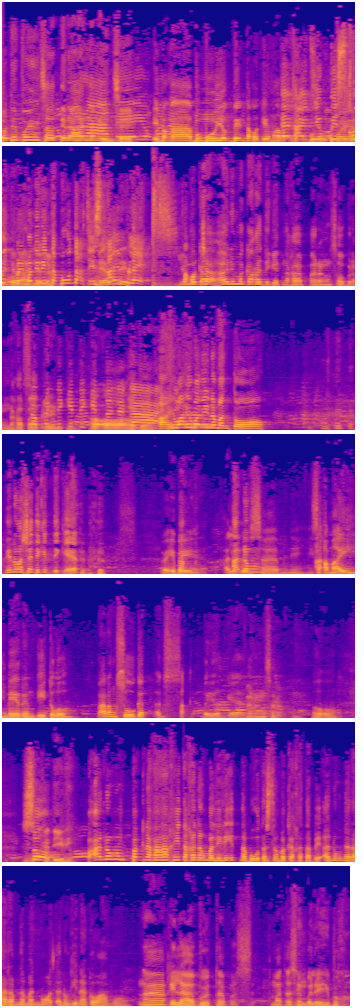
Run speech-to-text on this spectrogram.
Pati po yung sa tirahan ng insect. Yung mga bubuyog din. Takot kayo mga eh, kahit yung bubuyog. biscuit may nila. na butas is Meron din. Iplex. Yung, Takot siya. magka, ah, yung magkakadikit, naka, parang sobrang nakapattern. Sobrang po. dikit-dikit Oo. talaga. Ah, hiwa-hiwalay naman to. Hindi naman siya dikit-dikit. Ay, iba yung, alam Anong- mo sa amin eh. Sa kamay, meron dito. Parang sugat. Ano, sakit ba yun? Kaya, Parang sa... oo. So, Kadiri. paanong pag nakakakita ka ng maliliit na butas ng magkakatabi, anong nararamdaman mo at anong ginagawa mo? Nakakilabot, tapos tumataas yung balahibo ko.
